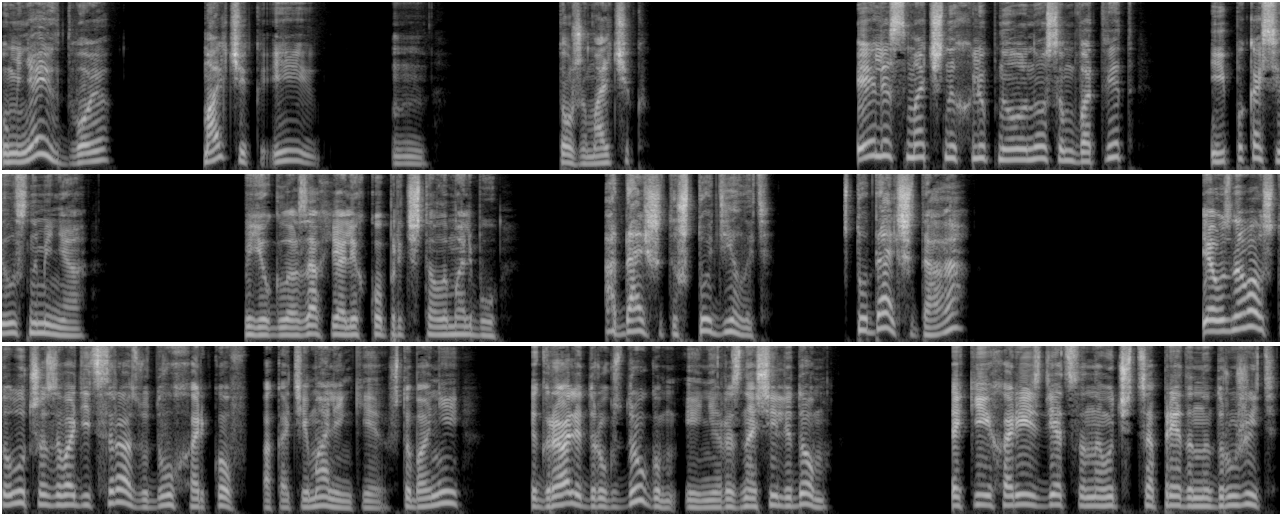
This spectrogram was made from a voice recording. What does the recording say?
«У меня их двое. Мальчик и... М, тоже мальчик». Эля смачно хлюпнула носом в ответ и покосилась на меня. В ее глазах я легко прочитала мольбу. «А дальше-то что делать? Что дальше-то, а?» Я узнавал, что лучше заводить сразу двух хорьков, пока те маленькие, чтобы они играли друг с другом и не разносили дом. Такие хари с детства научатся преданно дружить.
